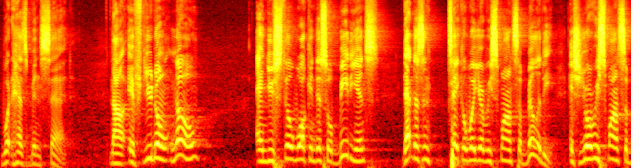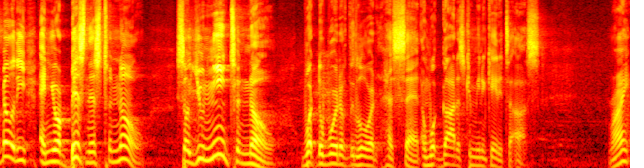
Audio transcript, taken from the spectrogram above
what has been said. Now, if you don't know and you still walk in disobedience, that doesn't take away your responsibility. It's your responsibility and your business to know. So you need to know what the word of the Lord has said and what God has communicated to us. Right?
